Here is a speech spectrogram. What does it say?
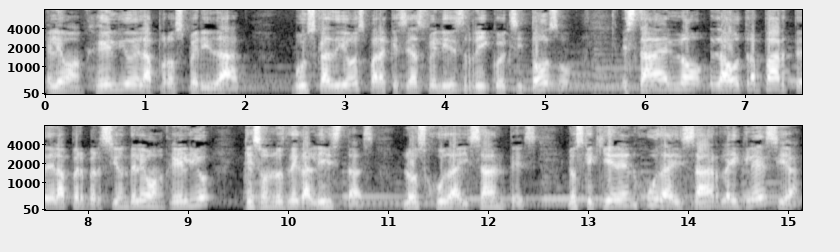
el Evangelio de la prosperidad. Busca a Dios para que seas feliz, rico, exitoso. Está la otra parte de la perversión del Evangelio, que son los legalistas, los judaizantes, los que quieren judaizar la iglesia.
